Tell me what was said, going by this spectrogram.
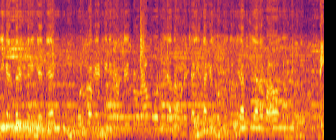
दिल्ली के अंदर इस तरीके से उर्दू अकेडमी की तरफ़ से प्रोग्राम और भी ज़्यादा होने चाहिए ताकि उर्दू को ज़्यादा से ज़्यादा बढ़ावा मिले।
